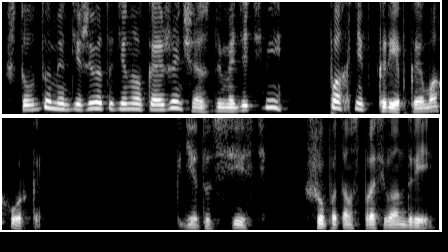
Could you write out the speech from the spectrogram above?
что в доме, где живет одинокая женщина с двумя детьми, пахнет крепкой махоркой. «Где тут сесть?» – шепотом спросил Андрей.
